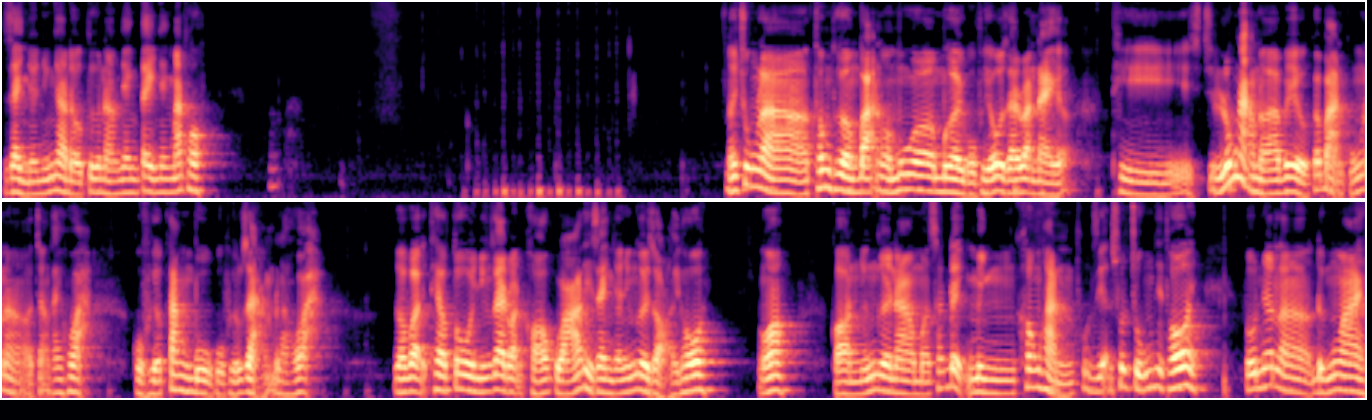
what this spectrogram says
dành cho những nhà đầu tư nào nhanh tay nhanh mắt thôi. Nói chung là thông thường bạn mà mua 10 cổ phiếu ở giai đoạn này thì lúc nào NAV của các bạn cũng là ở trạng thái hỏa Cổ phiếu tăng bù, cổ phiếu giảm là hỏa Do vậy, theo tôi, những giai đoạn khó quá thì dành cho những người giỏi thôi. Đúng không? Còn những người nào mà xác định mình không hẳn thuộc diện xuất chúng thì thôi. Tốt nhất là đứng ngoài.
